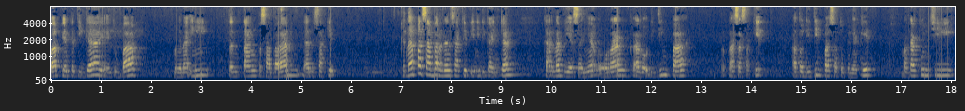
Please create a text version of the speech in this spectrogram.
Bab yang ketiga yaitu bab mengenai tentang kesabaran dan sakit. Kenapa sabar dan sakit ini dikaitkan? Karena biasanya orang kalau ditimpa rasa sakit atau ditimpa satu penyakit, maka kunci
